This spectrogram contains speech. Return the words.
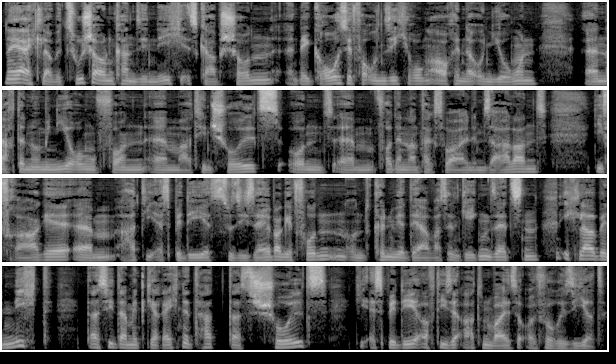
Naja, ich glaube, zuschauen kann sie nicht. Es gab schon eine große Verunsicherung auch in der Union äh, nach der Nominierung von äh, Martin Schulz und ähm, vor den Landtagswahlen im Saarland. Die Frage, ähm, hat die SPD jetzt zu sich selber gefunden und können wir der was entgegensetzen? Ich glaube nicht, dass sie damit gerechnet hat, dass Schulz die SPD auf diese Art und Weise euphorisiert.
